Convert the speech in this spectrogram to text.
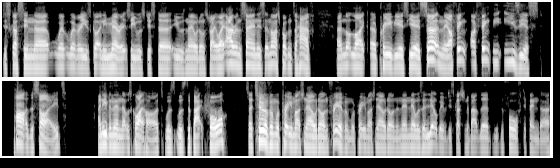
discussing uh, whether, whether, he's got any merits. He was just uh, he was nailed on straight away. Aaron saying it's a nice problem to have, and not like uh, previous years. Certainly, I think I think the easiest part of the side, and even then that was quite hard, was was the back four. So two of them were pretty much nailed on. Three of them were pretty much nailed on, and then there was a little bit of a discussion about the the fourth defender.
